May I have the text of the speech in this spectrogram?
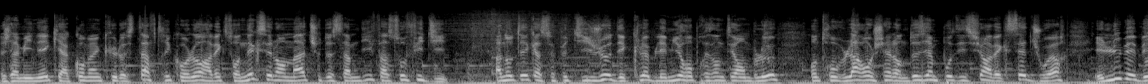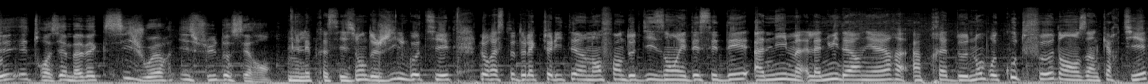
Jaminet qui a convaincu le staff tricolore avec son excellent match de samedi face aux Fidji. À noter qu'à ce petit jeu des clubs les mieux représentés en bleu, on trouve La Rochelle en deuxième position avec 7 joueurs et l'UBB est troisième avec 6 joueurs issus de ses rangs. Les précisions de Gilles Gauthier. Le reste de l'actualité, un enfant de 10 ans est décédé à Nîmes la nuit dernière après de nombreux coups de feu dans un quartier.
